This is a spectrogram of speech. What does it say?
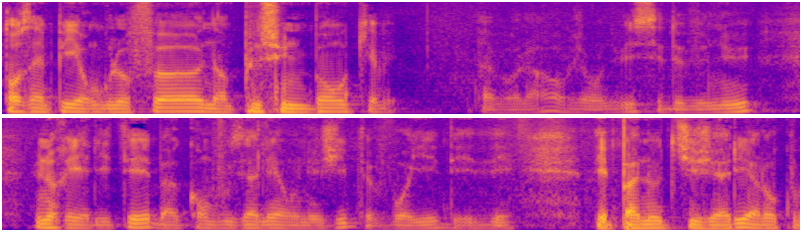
dans un pays anglophone, en plus une banque. Ben voilà, aujourd'hui c'est devenu une réalité. Ben, quand vous allez en Égypte, vous voyez des, panneaux de Tijali, alors que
